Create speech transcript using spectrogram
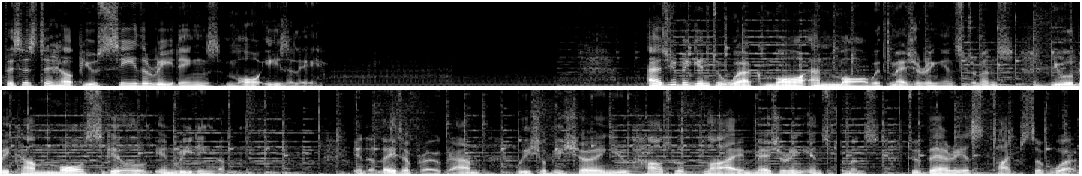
this is to help you see the readings more easily. As you begin to work more and more with measuring instruments, you will become more skilled in reading them. In a later program, we shall be showing you how to apply measuring instruments to various types of work.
